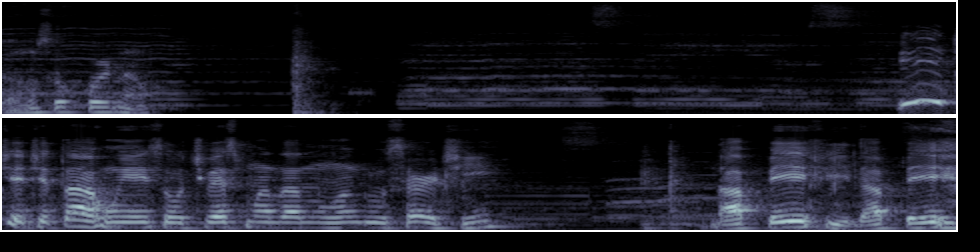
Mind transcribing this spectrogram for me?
eu não sou corno não. Ih, tia, tá ruim aí, se eu tivesse mandado no ângulo certinho. Dá P, fi, dá P.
